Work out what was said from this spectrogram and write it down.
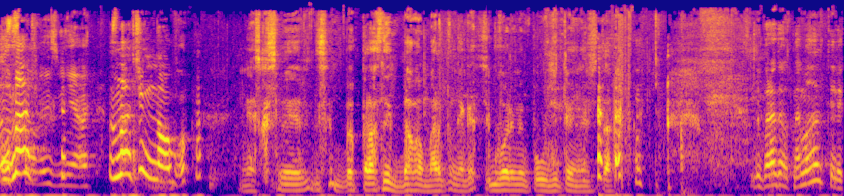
Знаеш- Извинявай. Значи много. Днеска сме празник Баба Марта, нека си говорим положителни неща. Добре, да отнема ли ти ли,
